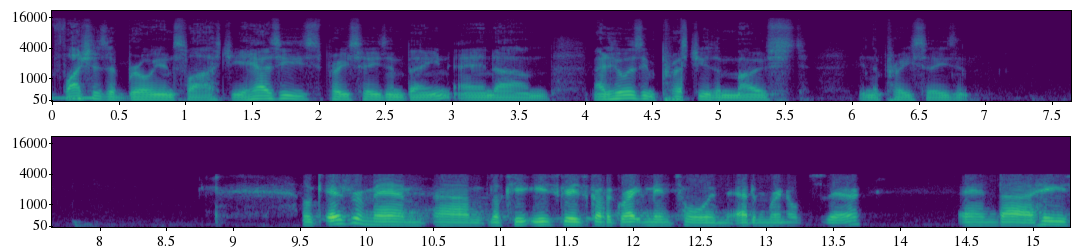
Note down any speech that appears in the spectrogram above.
flashes of brilliance last year. How's his preseason been? And um, mate, who has impressed you the most in the preseason? Look, Ezra Mam, um, look, he, he's, he's got a great mentor in Adam Reynolds there, and uh, he's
